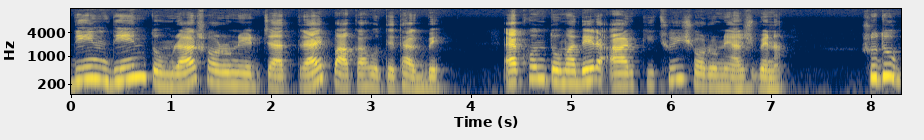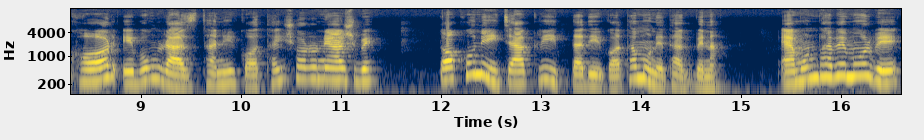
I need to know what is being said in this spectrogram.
দিন দিন তোমরা স্মরণের যাত্রায় পাকা হতে থাকবে। এখন তোমাদের আর কিছুই স্মরণে আসবে না। শুধু ঘর এবং রাজধানীর কথাই স্মরণে আসবে। তখন এই চাকরি ইত্যাদির কথা মনে থাকবে না। এমনভাবে মরবে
